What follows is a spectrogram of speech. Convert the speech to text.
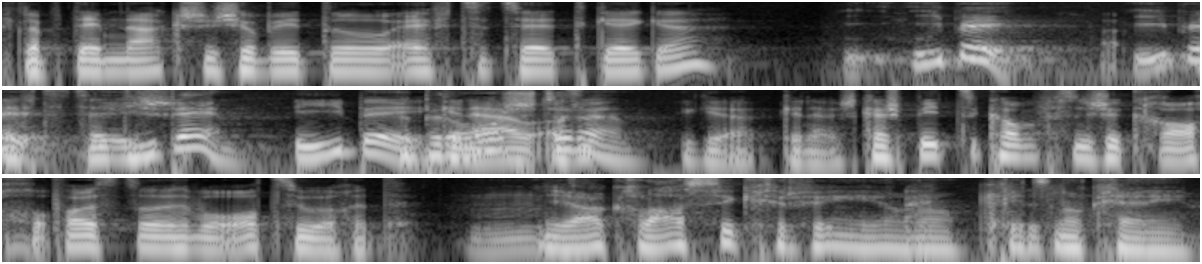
ich glaube, demnächst ist ja wieder FCZ gegen IB. IB. FCZ IB. IB, genau. Also, ja, genau. Es ist kein Spitzenkampf, es ist ein Kracher, falls ihr ein Wort sucht. Mhm. Ja, Klassiker finde ich auch noch. Gibt es noch keine.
